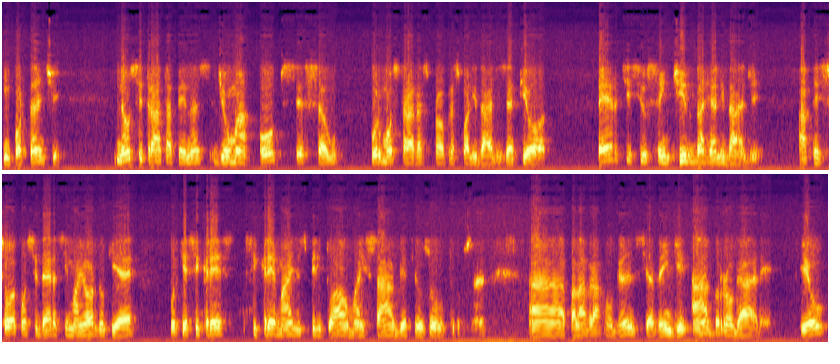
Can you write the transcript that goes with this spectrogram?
importante, não se trata apenas de uma obsessão por mostrar as próprias qualidades, é pior. Perde-se o sentido da realidade. A pessoa considera-se maior do que é porque se crê, se crê mais espiritual, mais sábia que os outros. Né? A palavra arrogância vem de abrogare. Eu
